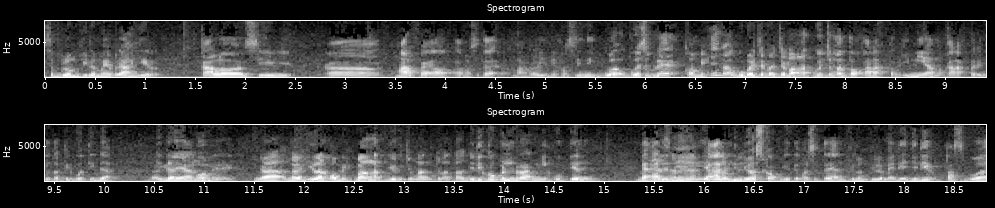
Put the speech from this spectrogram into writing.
sebelum filmnya berakhir. Kalau si uh, Marvel, uh, maksudnya Marvel Universe ini, gue gue sebenarnya komiknya nggak gue baca-baca banget. Gue cuma tahu karakter ini sama karakter itu, tapi gue tidak Nggak tidak ngikutin yang nggak nggak gila komik banget gitu. Cuman cuman tahu. Jadi gue beneran ngikutin yang ada di yang ada di bioskop gitu. Maksudnya yang film-filmnya dia. Jadi pas gue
